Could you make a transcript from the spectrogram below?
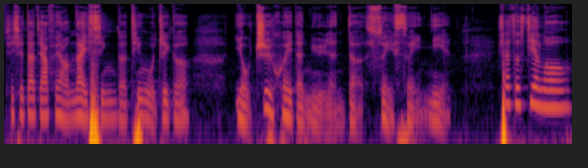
谢谢大家非常耐心的听我这个有智慧的女人的碎碎念，下次见喽。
